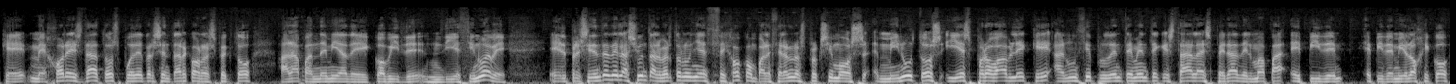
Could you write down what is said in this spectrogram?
que mejores datos puede presentar con respecto a la pandemia de COVID-19. El presidente de la Junta, Alberto Núñez Feijóo, comparecerá en los próximos minutos y es probable que anuncie prudentemente que está a la espera del mapa epidemiológico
